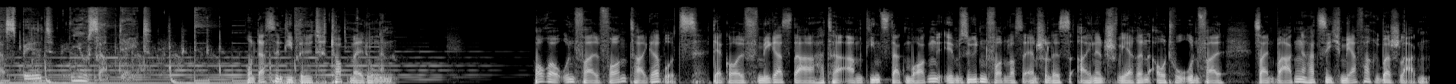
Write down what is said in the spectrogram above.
Das Bild News Update. Und das sind die Bild Topmeldungen. Horrorunfall von Tiger Woods. Der Golf-Megastar hatte am Dienstagmorgen im Süden von Los Angeles einen schweren Autounfall. Sein Wagen hat sich mehrfach überschlagen.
